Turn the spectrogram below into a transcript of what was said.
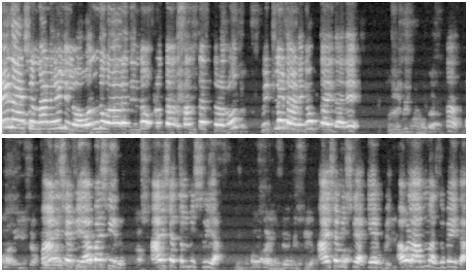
ಏನ್ ಆಕ್ಷನ್ ನಾನು ಹೇಳಿಲ್ವಾ ಒಂದು ವಾರದಿಂದ ಒಬ್ರು ಸಂತ್ರಸ್ತರು ವಿಟ್ಲ ಠಾಣೆಗೆ ಹೋಗ್ತಾ ಇದ್ದಾರೆ. ಮಾಣಿ ಶಫಿಯಾ ಬಶೀರ್ ಆಯಿಷತುಲ್ ಮಿಶ್ರಿಯಾ. ಆಯಿಷಾ ಮಿಶ್ರಿಯಾ ಕೆಪಿ ಅವಳ ಅಮ್ಮ ಜುಬೈದಾ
